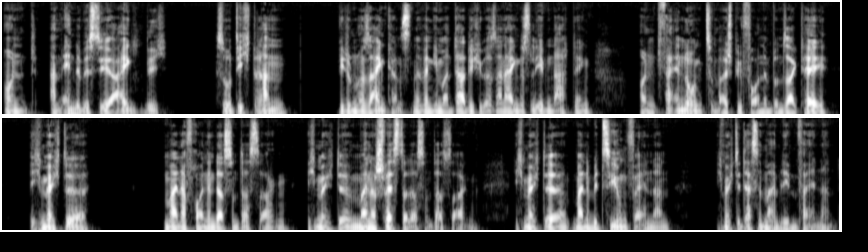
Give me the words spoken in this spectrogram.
Und am Ende bist du ja eigentlich so dicht dran, wie du nur sein kannst, ne? wenn jemand dadurch über sein eigenes Leben nachdenkt und Veränderungen zum Beispiel vornimmt und sagt, hey, ich möchte meiner Freundin das und das sagen. Ich möchte meiner Schwester das und das sagen ich möchte meine Beziehung verändern. ich möchte das in meinem Leben verändern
